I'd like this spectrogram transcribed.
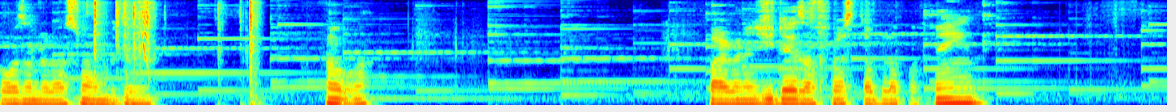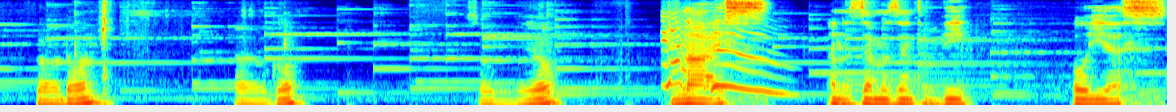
I was on the last one the. Oh, well. Fire Energy, there's our first double up, I think. Well done. There we go. So we. Nice! And the Zamazenta V. Oh yes.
